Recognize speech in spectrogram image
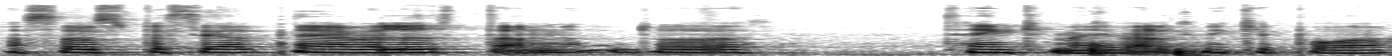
alltså, speciellt när jag var liten, då tänker man ju väldigt mycket på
